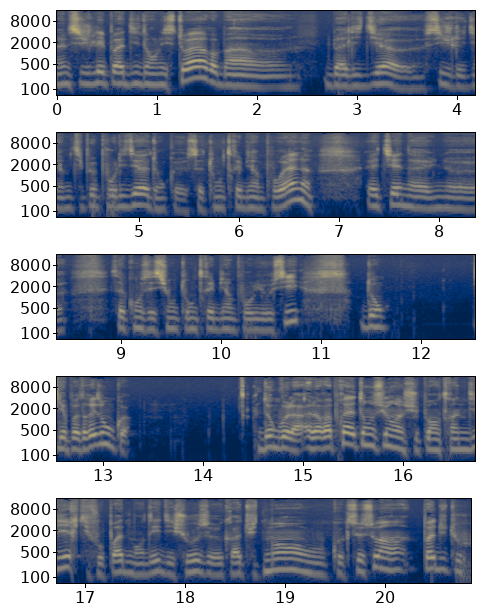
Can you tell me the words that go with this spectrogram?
même si je l'ai pas dit dans l'histoire, ben bah, Lydia, euh, si je l'ai dit un petit peu pour Lydia, donc euh, ça tourne très bien pour elle. Étienne a une, euh, sa concession tourne très bien pour lui aussi. Donc, il n'y a pas de raison, quoi. Donc voilà. Alors après, attention, hein, je ne suis pas en train de dire qu'il ne faut pas demander des choses gratuitement ou quoi que ce soit. Hein. Pas du tout.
